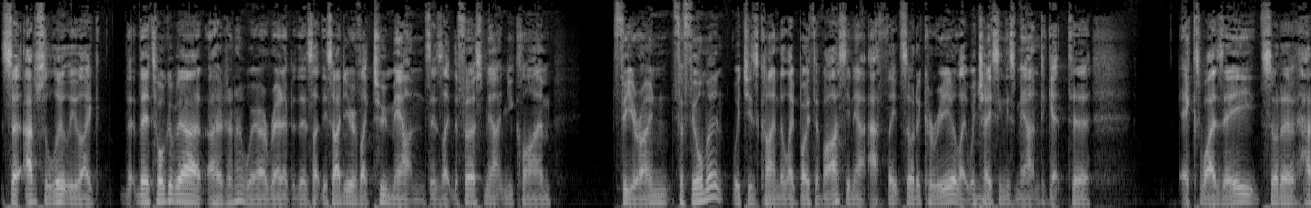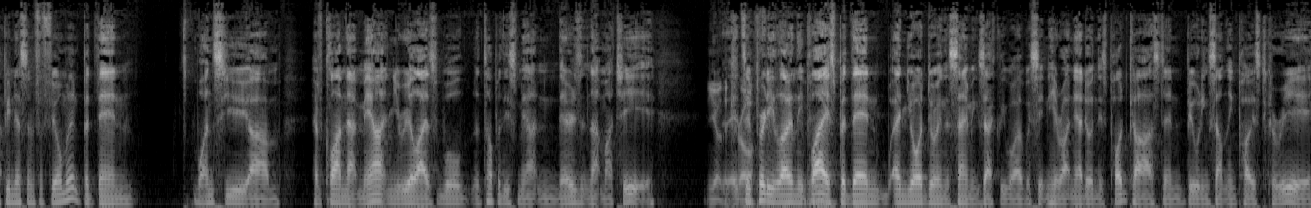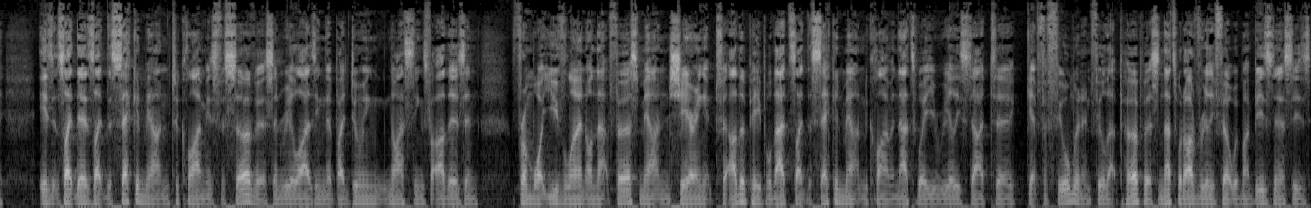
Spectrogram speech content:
So absolutely, like th- they talk about, I don't know where I read it, but there's like this idea of like two mountains. There's like the first mountain you climb for your own fulfillment, which is kind of like both of us in our athlete sort of career. Like we're mm. chasing this mountain to get to X, Y, Z sort of happiness and fulfillment. But then once you um, have climbed that mountain, you realize, well, the top of this mountain, there isn't that much here. It's trough. a pretty lonely place, but then, and you're doing the same exactly while we're sitting here right now doing this podcast and building something post career. Is it's like there's like the second mountain to climb is for service and realizing that by doing nice things for others and from what you've learned on that first mountain, sharing it for other people, that's like the second mountain to climb. And that's where you really start to get fulfillment and feel that purpose. And that's what I've really felt with my business is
